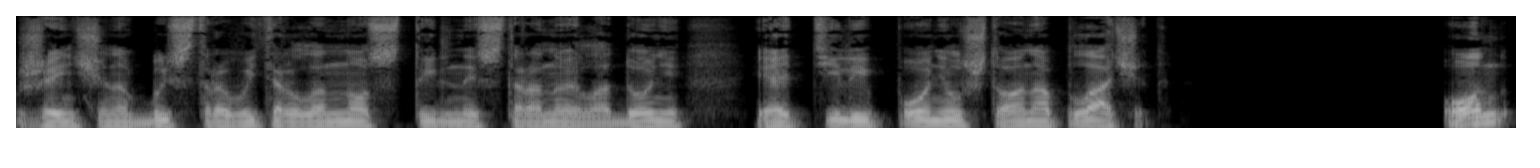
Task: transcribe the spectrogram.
Женщина быстро вытерла нос тыльной стороной ладони, и Аттилий понял, что она плачет. «Он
